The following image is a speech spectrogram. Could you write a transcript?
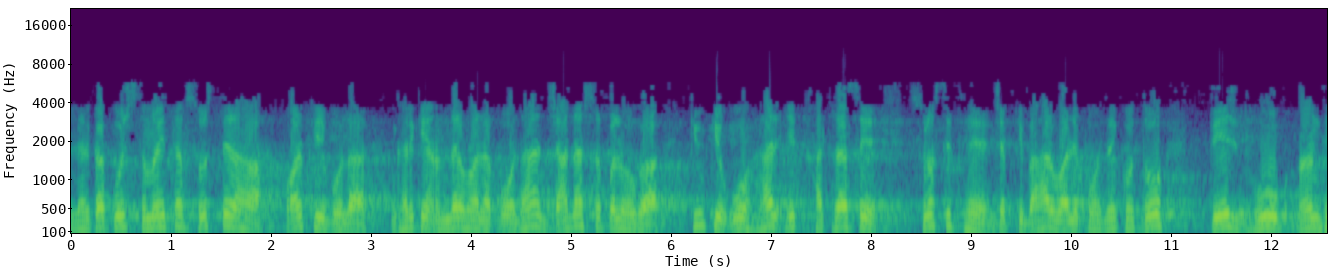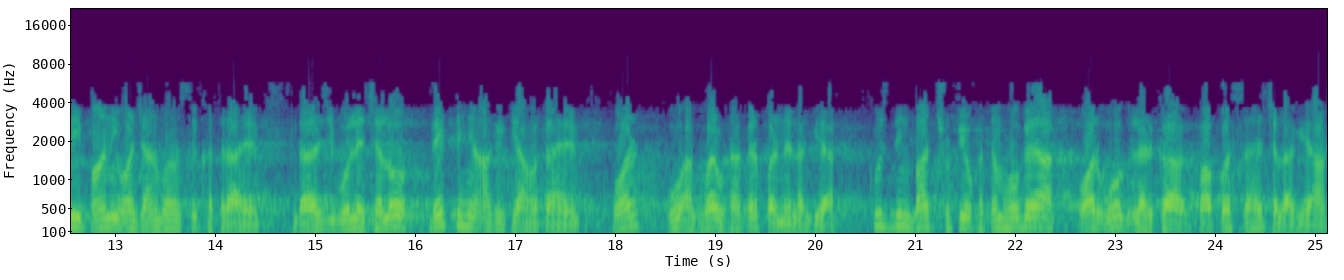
लड़का कुछ समय तक सोचते रहा और फिर बोला, घर के अंदर वाला पौधा ज़्यादा सफल होगा क्योंकि वो हर एक खतरा से सुरक्षित है, जबकि बाहर वाले पौधे को तो तेज धूप, आंधी, पानी और जानवरों से खतरा है। दादाजी बोले, चलो, देखते हैं आगे क्या होता है। और वो अखबार उठाकर पढ़ने लग गया। कुछ दिन बाद छुट्टियों खत्म हो गया और वो लड़का वापस शहर चला गया।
